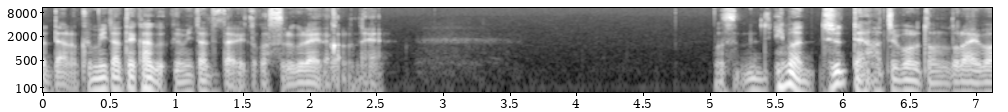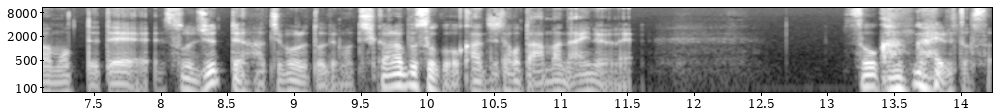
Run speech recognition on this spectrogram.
だってあの、組み立て家具組み立てたりとかするぐらいだからね。今 10.8V のドライバー持ってて、その 10.8V でも力不足を感じたことあんまないのよね。そう考えるとさ、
